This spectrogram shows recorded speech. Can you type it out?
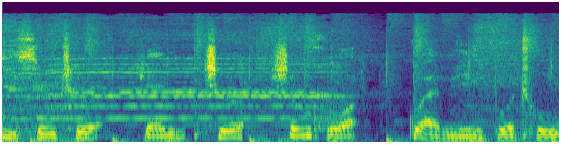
一修车，人车生活冠名播出。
